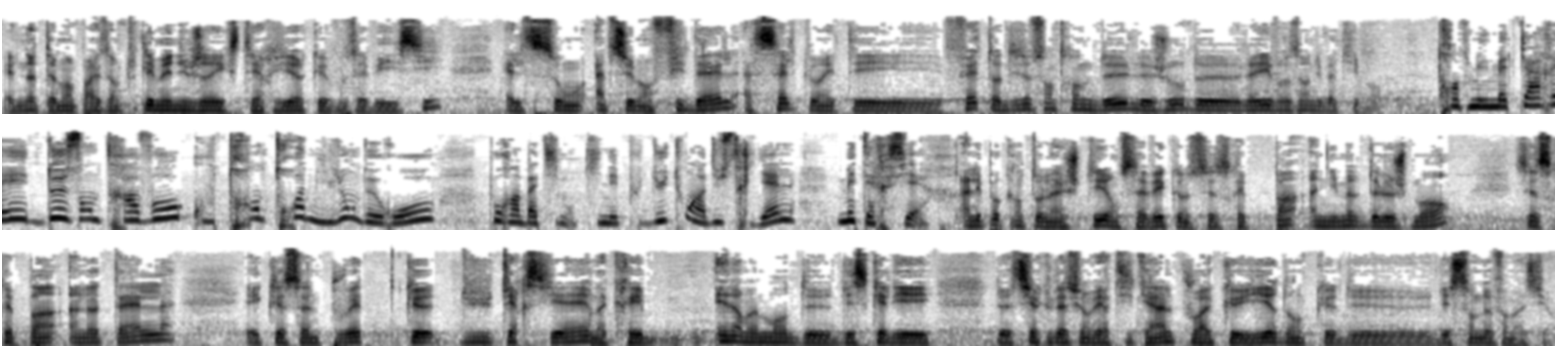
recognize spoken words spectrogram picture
Et notamment par exemple toutes les menuiseries extérieures que vous avez ici, elles sont absolument fidèles à celles qui ont été faites en 1932, le jour de la livraison du bâtiment. 30 000 m2, deux ans de travaux, coût 33 millions d'euros pour un bâtiment qui n'est plus du tout industriel, mais tertiaire. À l'époque, quand on l'a acheté, on savait que ce ne serait pas un immeuble de logement, ce ne serait pas un hôtel et que ça ne pouvait être que du tertiaire. On a créé énormément d'escaliers de, circulation verticale pour accueillir donc des centres de formation.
